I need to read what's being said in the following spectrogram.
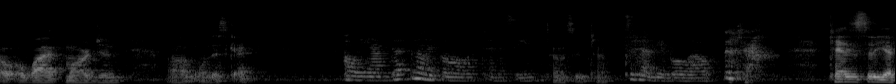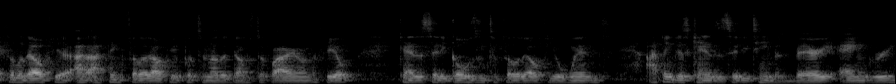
a, a wide margin um, on this game. Oh yeah, I'm definitely going with Tennessee. Tennessee too. It's gonna be a blowout. yeah. Kansas City at Philadelphia. I, I, think Philadelphia puts another dumpster fire on the field. Kansas City goes into Philadelphia, wins. I think this Kansas City team is very angry,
